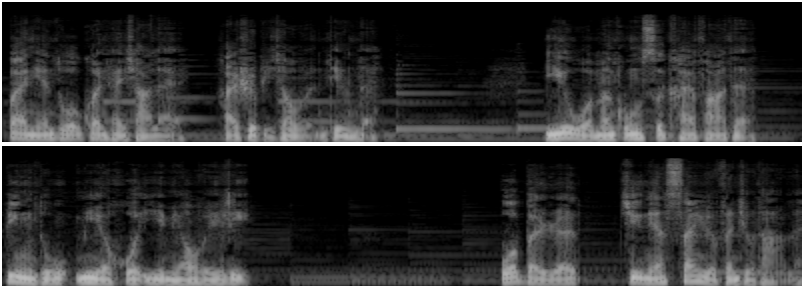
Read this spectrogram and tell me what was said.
半年多观察下来。”还是比较稳定的。以我们公司开发的病毒灭活疫苗为例，我本人今年三月份就打了，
